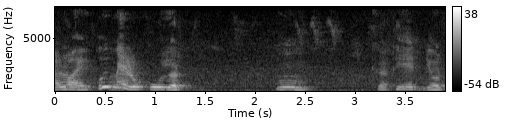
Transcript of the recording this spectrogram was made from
อร่อย อุ้ยแม่ลูกกูหยด อืมเขือเทศหยด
